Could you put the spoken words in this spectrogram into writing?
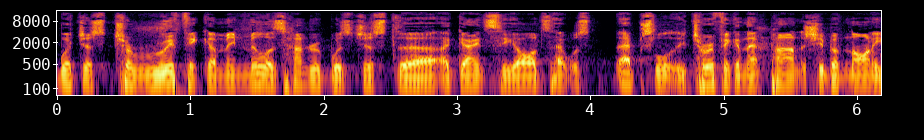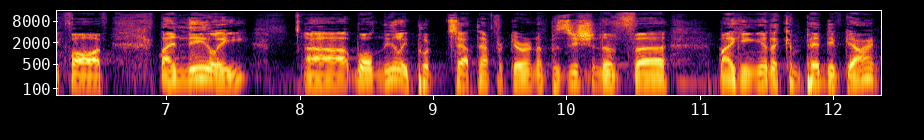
were just terrific. I mean, Miller's 100 was just uh, against the odds. That was absolutely terrific. And that partnership of 95, they nearly, uh, well, nearly put South Africa in a position of uh, making it a competitive game.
